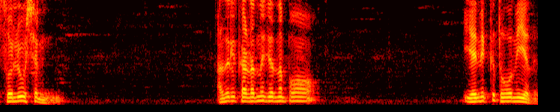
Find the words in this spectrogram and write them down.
സൊല്യൂഷൻ അതിൽ കടന്നു ചെന്നപ്പോൾ എനിക്ക് തോന്നിയത്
